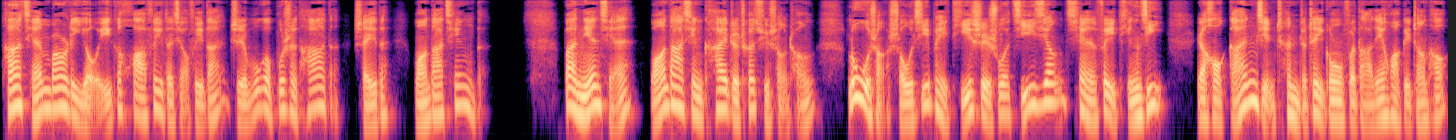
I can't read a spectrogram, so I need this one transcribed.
他钱包里有一个话费的缴费单，只不过不是他的，谁的？王大庆的。半年前，王大庆开着车去省城，路上手机被提示说即将欠费停机，然后赶紧趁着这功夫打电话给张涛，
